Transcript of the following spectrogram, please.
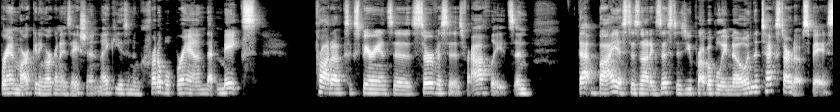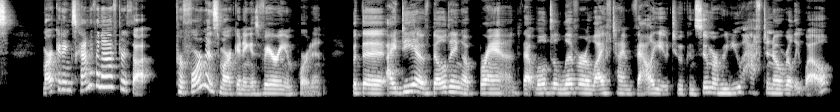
brand marketing organization, Nike is an incredible brand that makes products, experiences, services for athletes. And that bias does not exist, as you probably know, in the tech startup space. Marketing's kind of an afterthought. Performance marketing is very important. But the idea of building a brand that will deliver lifetime value to a consumer who you have to know really well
